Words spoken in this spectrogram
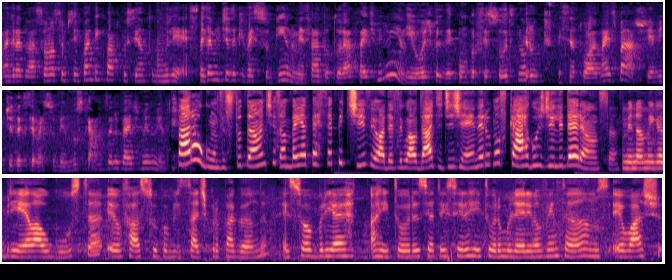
na graduação, nós temos 54% de mulheres. Mas à medida que vai subindo, mestrado, doutorado, vai diminuindo. E hoje, por exemplo, como professores, o percentual é mais baixo. E à medida que você vai subindo nos cargos, ele vai diminuindo. Para alguns estudantes, também é perceptível a desigualdade de gênero nos cargos de liderança. Meu nome é Gabriela Augusta, eu faço publicidade e propaganda. É sobre a, a reitora ser a terceira reitora mulher em 90 anos, eu acho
